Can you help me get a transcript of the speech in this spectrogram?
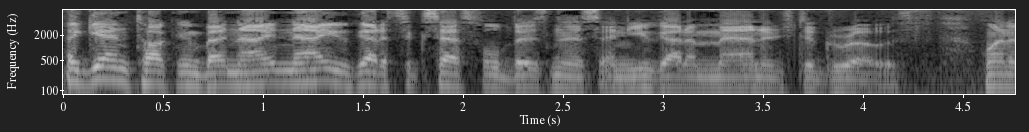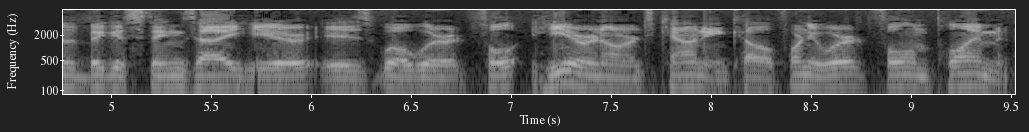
Again, talking about now, now you've got a successful business and you got to manage the growth. One of the biggest things I hear is, well, we're at full here in Orange County in California. We're at full employment.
